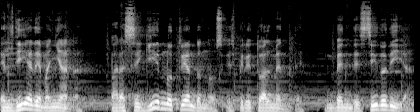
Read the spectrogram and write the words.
el día de mañana para seguir nutriéndonos espiritualmente. Bendecido día.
